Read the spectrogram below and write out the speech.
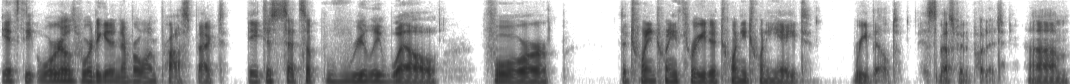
if the Orioles were to get a number one prospect, it just sets up really well for the 2023 to 2028 rebuild is the best way to put it. Um,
